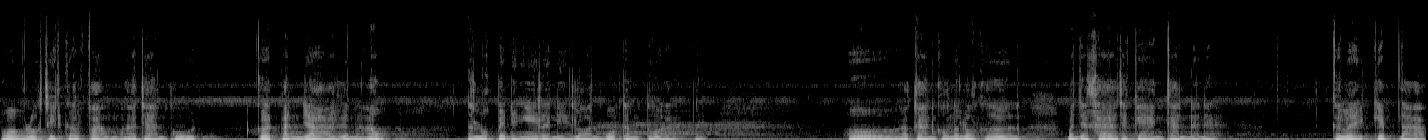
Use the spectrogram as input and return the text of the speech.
โอ้ลูกศิษย์ก็ฟังอาจารย์พูด เกิดปัญญาขึ้นมา เอา้านรกเป็นอย่างนี้เหรอนี่ร้อนบูบทั้งตัวโอ้อาการของนรกคือ มันจะฆ่าจะแกงกันเหรอเนี่ยก็เลยเก็บดาบ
